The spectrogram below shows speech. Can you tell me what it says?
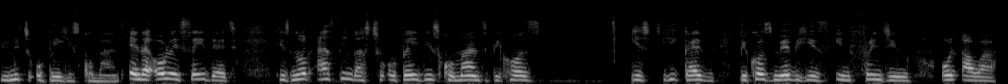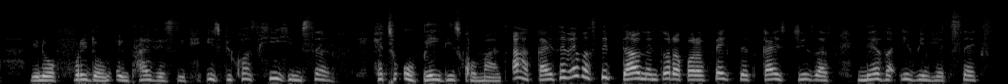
you need to obey his commands. And I always say that he's not asking us to obey these commands because he's he guys because maybe he's infringing on our you know freedom and privacy. It's because he himself had to obey these commands. Ah guys have you ever sit down and thought about the fact that guys jesus never even had sex?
